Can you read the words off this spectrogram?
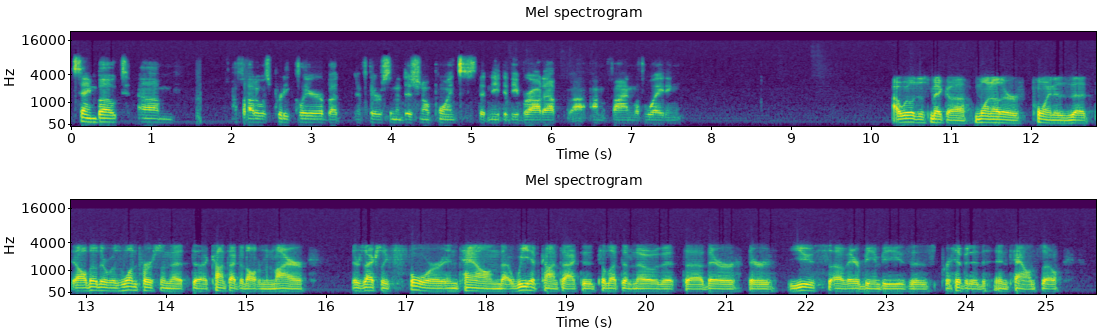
same boat. Um, I thought it was pretty clear, but if there's some additional points that need to be brought up, I- I'm fine with waiting. I will just make a one other point is that although there was one person that uh, contacted Alderman Meyer, there's actually four in town that we have contacted to let them know that uh, their their use of Airbnbs is prohibited in town. So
